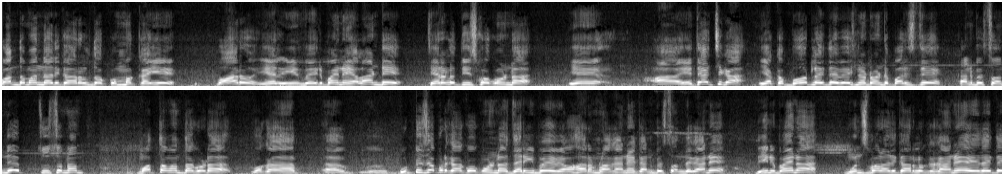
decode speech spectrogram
కొంతమంది అధికారులతో కుమ్మక్కయ్యి వారు వీరిపైన ఎలాంటి చర్యలు తీసుకోకుండా ఏ యథేచ్ఛగా ఈ యొక్క బోర్డులు అయితే వేసినటువంటి పరిస్థితి కనిపిస్తుంది. చూస్తున్నాం. మొత్తం అంతా కూడా ఒక గుట్టు చప్పుడు కాకోకుండా జరిగిపోయే వ్యవహారం లాగానే కనిపిస్తుంది. కానీ దీనిపైన మున్సిపల్ అధికారులకు కానీ ఏదైతే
